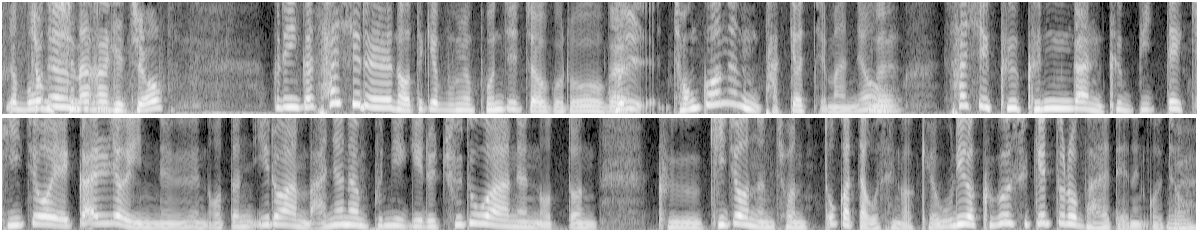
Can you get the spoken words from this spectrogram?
그러니까 좀 지나가겠죠? 그러니까 사실은 어떻게 보면 본질적으로 네. 정권은 바뀌었지만요. 네. 사실 그 근간 그 밑에 기저에 깔려 있는 어떤 이러한 만연한 분위기를 주도하는 어떤 그 기저는 전 똑같다고 생각해요. 우리가 그것을 깨뚫어 봐야 되는 거죠. 네.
